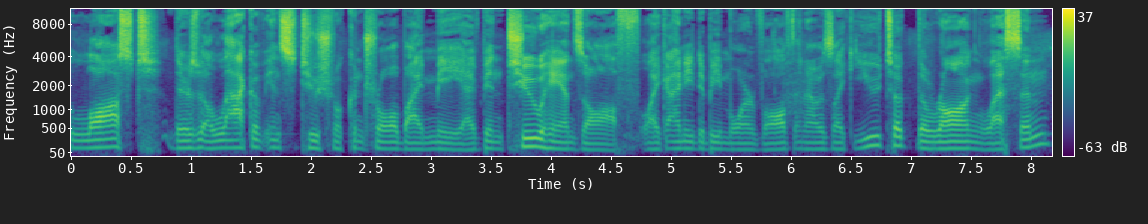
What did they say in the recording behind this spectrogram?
lost there's a lack of institutional control by me. I've been too hands off. Like I need to be more involved." And I was like, "You took the wrong lesson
